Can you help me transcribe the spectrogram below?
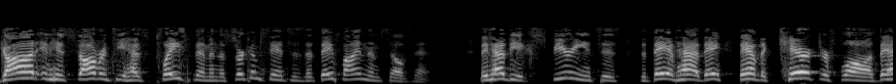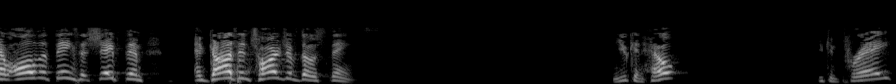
God in His sovereignty has placed them in the circumstances that they find themselves in. They've had the experiences that they have had. They, they have the character flaws. They have all the things that shape them. And God's in charge of those things. You can help. You can pray.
